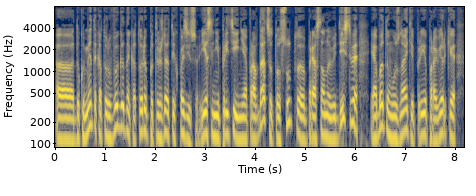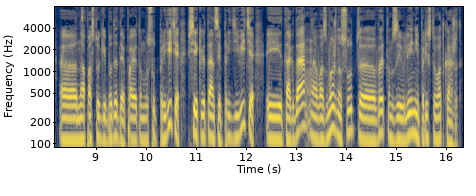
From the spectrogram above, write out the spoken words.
э, документы, которые выгодны, которые подтверждают их позицию. Если не прийти и не оправдаться, то суд э, приостановит действие, и об этом узнаете при проверке э, на посту ГИБДД. Поэтому суд придите, все квитанции предъявите, и тогда, э, возможно, суд э, в этом заявлении приставу откажет.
